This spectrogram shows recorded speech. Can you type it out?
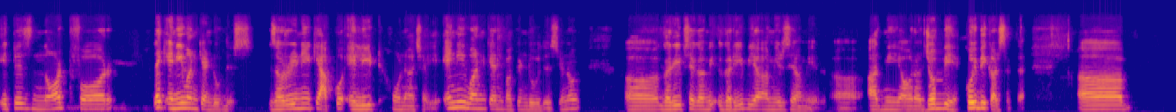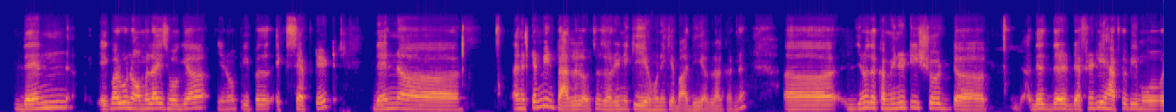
it is not for like anyone can do this ज़रूरी नहीं है कि आपको एलिट होना चाहिए। Anyone can can do this you know गरीब से गरीब या अमीर से अमीर आदमी या औरत जो भी है कोई भी कर सकता है। देन एक बार वो नॉर्मलाइज हो गया you know people accept it then and it can be in parallel also ज़रूरी नहीं कि ये होने के बाद ही अगला करना। You know the community should there definitely have to be more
